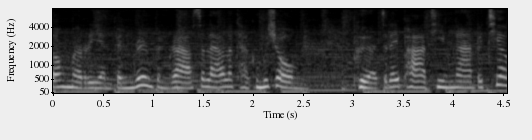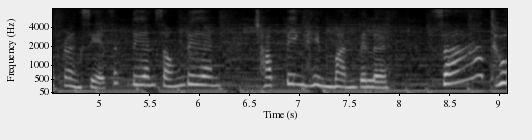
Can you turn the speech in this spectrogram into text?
ต้องมาเรียนเป็นเรื่องเป็นราวซะแล้วล่ะค่ะคุณผู้ชม เผื่อจะได้พาทีมงานไปเที่ยวฝรั่งเศสสักเดือน 2 เดือนช้อปปิ้งให้มันไปเลย สาธุ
